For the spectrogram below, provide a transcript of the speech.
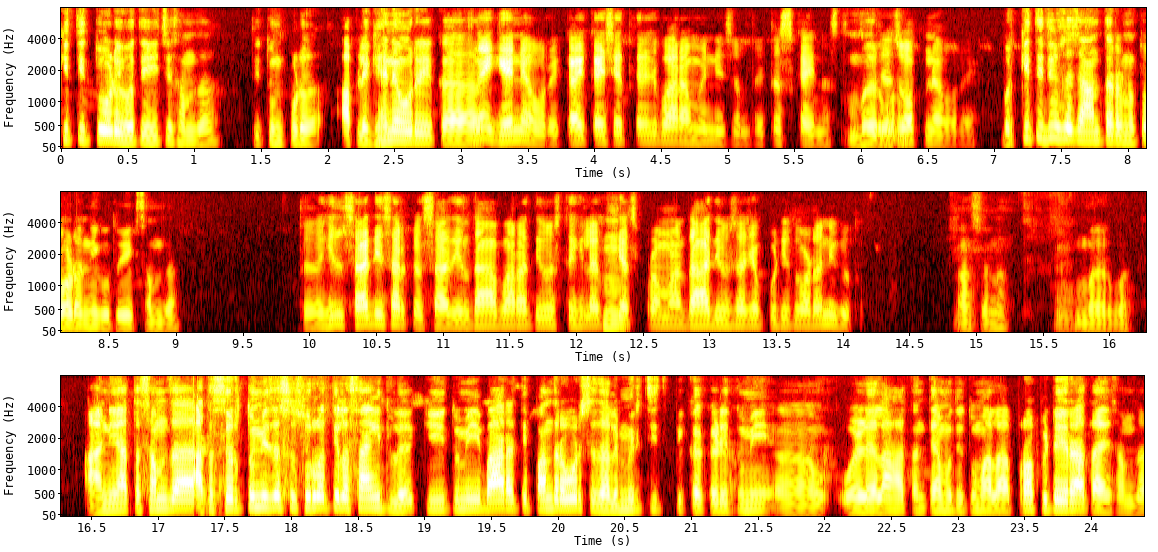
किती तोडे होते हिचे समजा? तिथून पुढं आपल्या घेण्यावर आहे का? नाही घेण्यावर आहे. काही काही शेतकऱ्यांचे बारा महिने चालतंय तसं काही नसतं. म्हणजे झोपण्यावर आहे. बरं किती दिवसाच्या अंतरानं तोडा निघतो एक समजा? तर हिल साधी सारखं साधी दहा बारा दिवस तर हिला हम्म. त्याच प्रमाणात दहा दिवसाच्या पुढे तोडा निघतो. असं ना? हम्म. बरं बरं. आणि आता समजा आता सर तुम्ही जसं सुरुवातीला सांगितलं की तुम्ही बारा ते पंधरा वर्ष झालं मिरचीच पिकाकडे तुम्ही अं, वळलेला आहात आणि त्यामध्ये तुम्हाला प्रॉफिटही राहत आहे समजा.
